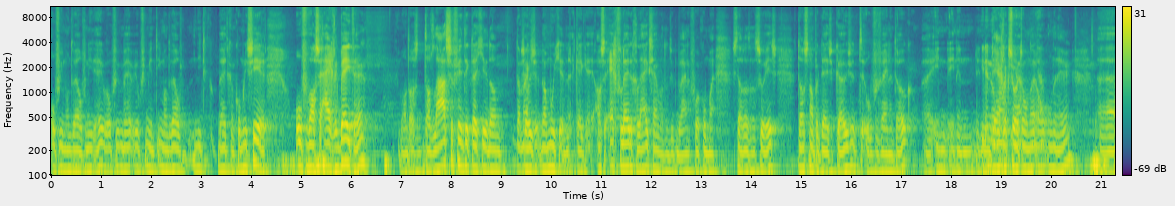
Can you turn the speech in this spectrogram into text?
of iemand wel of niet, of, of iemand wel of niet beter kan communiceren. Of was ze eigenlijk beter? Want als dat laatste vind ik dat je dan. Dan, sowieso, dan moet je. Kijk, als ze echt volledig gelijk zijn, wat natuurlijk bijna voorkomt, maar stel dat dat zo is, dan snap ik deze keuze, hoe vervelend ook, uh, in, in een, in, een dergelijk soort onder, onderneming. Uh,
